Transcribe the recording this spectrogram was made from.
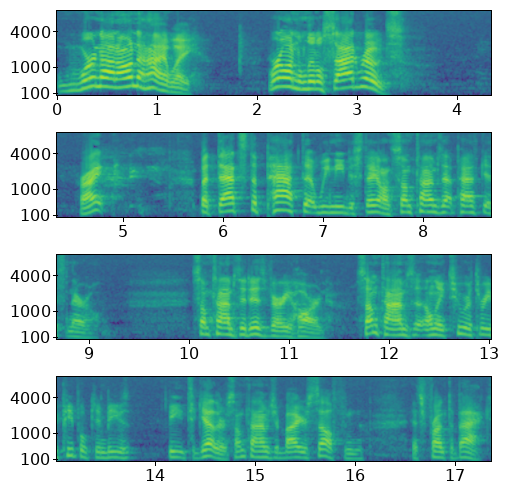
We're not on the highway. We're on the little side roads, right? But that's the path that we need to stay on. Sometimes that path gets narrow. Sometimes it is very hard. Sometimes only two or three people can be, be together. Sometimes you're by yourself and it's front to back,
